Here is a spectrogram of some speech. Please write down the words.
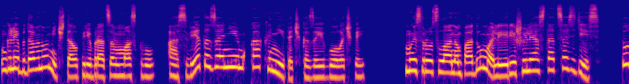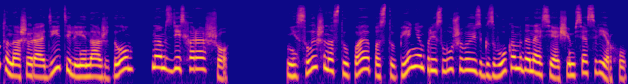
Глеб давно мечтал перебраться в Москву, а Света за ним как ниточка за иголочкой. Мы с Русланом подумали и решили остаться здесь. Тут наши родители и наш дом, нам здесь хорошо. Неслышно ступая по ступеням, прислушиваюсь к звукам, доносящимся сверху.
